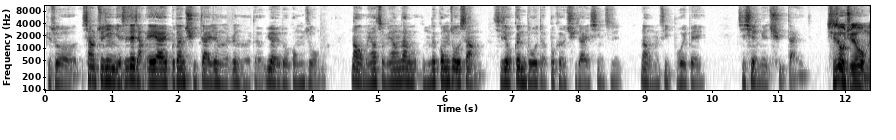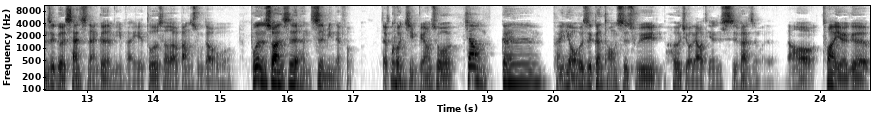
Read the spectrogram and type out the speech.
比如说像最近也是在讲 AI 不断取代任何任何的越来越多工作嘛，那我们要怎么样让我们的工作上其实有更多的不可取代性，是让我们自己不会被机器人给取代？其实我觉得我们这个三十男个人品牌也多多少少帮助到我，不能算是很致命的否。的困境，比方说像跟朋友或是跟同事出去喝酒、聊天、吃饭什么的，然后突然有一个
